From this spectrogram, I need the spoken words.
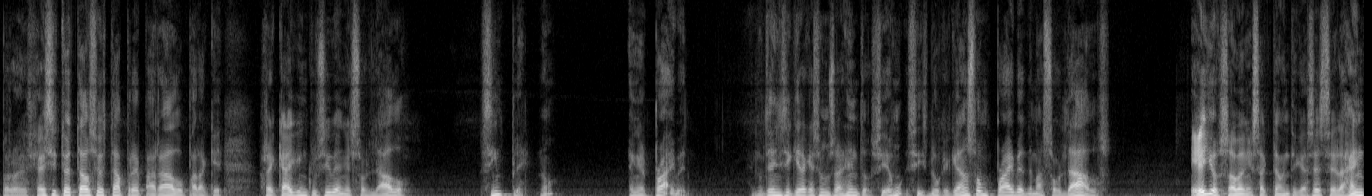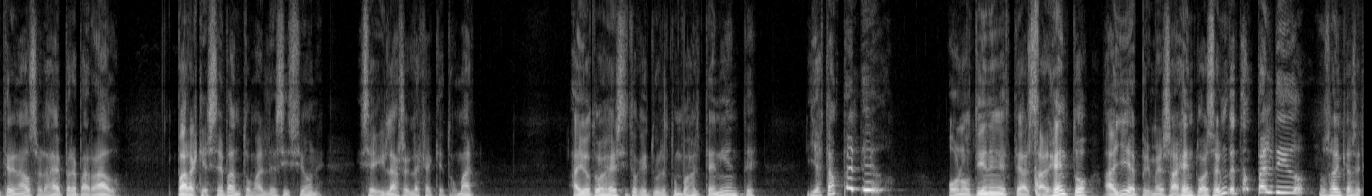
Pero el ejército de Estados Unidos está preparado para que recaiga inclusive en el soldado. simple, ¿no? En el private. No tiene ni siquiera que ser un sargento. Si, si lo que quedan son private de más soldados, ellos saben exactamente qué hacer. Se las ha entrenado, se las ha preparado para que sepan tomar decisiones y seguir las reglas que hay que tomar. Hay otros ejércitos que tú le tumbas al teniente y ya están perdidos. O no tienen este, al sargento allí, el primer sargento, al segundo, están perdidos, no saben qué hacer.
